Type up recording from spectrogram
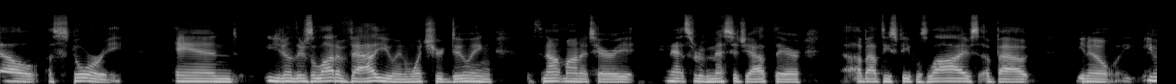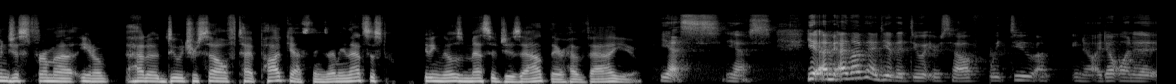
tell a story. And you know there's a lot of value in what you're doing it's not monetary that sort of message out there about these people's lives about you know even just from a you know how to do it yourself type podcast things i mean that's just getting those messages out there have value. Yes yes. Yeah i mean i love the idea of the do it yourself we do um, you know i don't want to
